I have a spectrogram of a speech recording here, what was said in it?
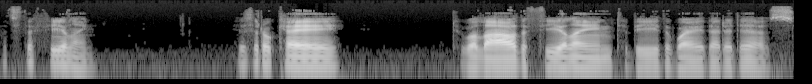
What's the feeling? Is it okay to allow the feeling to be the way that it is?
